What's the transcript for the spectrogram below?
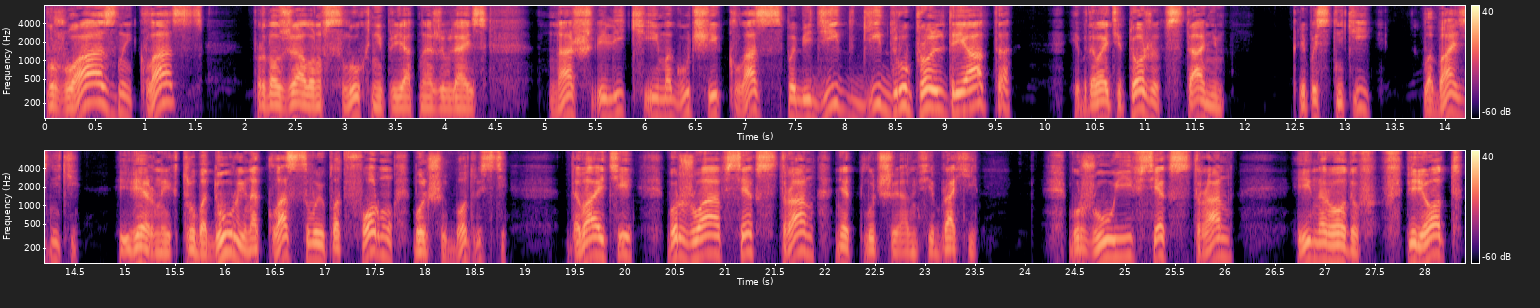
буржуазный класс, — продолжал он вслух, неприятно оживляясь, — Наш великий и могучий класс победит гидру пролетариата, ибо давайте тоже встанем, крепостники, лобазники и верные их трубадуры на классовую платформу большей бодрости. Давайте, буржуа всех стран, нет, лучше амфибрахи, буржуи всех стран и народов, вперед,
